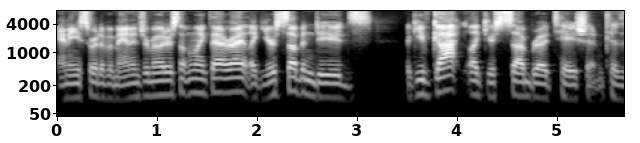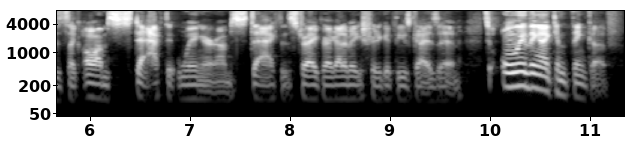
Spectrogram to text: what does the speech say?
any sort of a manager mode or something like that, right? Like you're subbing dudes. Like you've got like your sub rotation because it's like, oh, I'm stacked at winger, I'm stacked at striker. I got to make sure to get these guys in. It's the only thing I can think of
